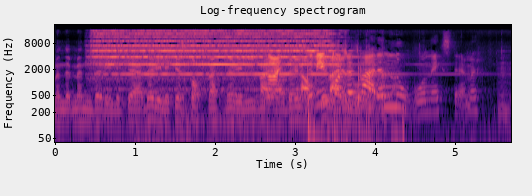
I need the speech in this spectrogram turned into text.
Men det, men det, vil, ikke, det vil ikke stoppe. Det vil, være, Nei, det vil det alltid vil være fortsatt være noen ekstreme. Mm.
